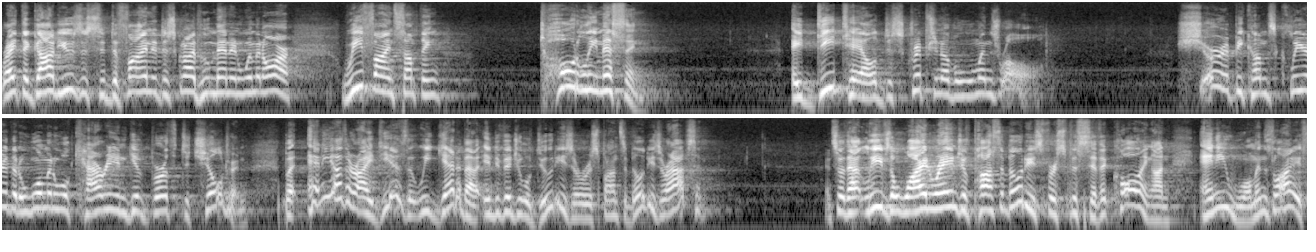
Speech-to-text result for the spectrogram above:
right, that God uses to define and describe who men and women are, we find something totally missing a detailed description of a woman's role. Sure, it becomes clear that a woman will carry and give birth to children, but any other ideas that we get about individual duties or responsibilities are absent. And so that leaves a wide range of possibilities for specific calling on any woman's life.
